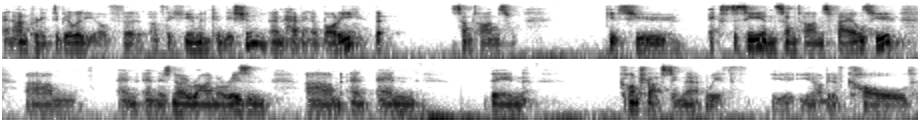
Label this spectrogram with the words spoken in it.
and unpredictability of the of the human condition and having a body that sometimes gives you ecstasy and sometimes fails you, um, and and there's no rhyme or reason, um, and and then contrasting that with you know a bit of cold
